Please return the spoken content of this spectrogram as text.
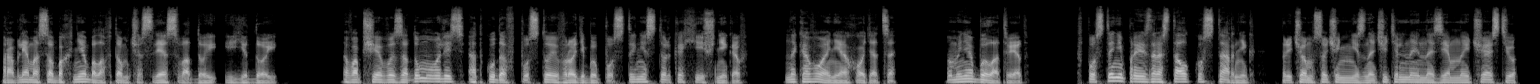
Проблем особых не было, в том числе с водой и едой. Вообще, вы задумывались, откуда в пустой вроде бы пустыне столько хищников? На кого они охотятся? У меня был ответ. В пустыне произрастал кустарник, причем с очень незначительной наземной частью,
